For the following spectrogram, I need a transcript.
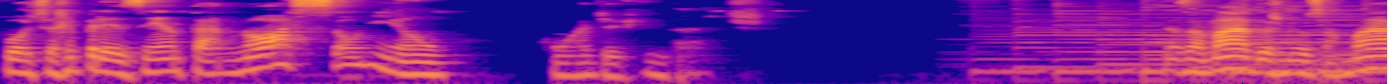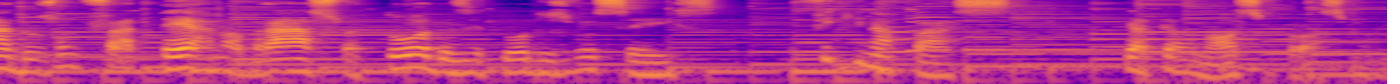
pois representa a nossa união com a divindade. Minhas amadas, meus amados, um fraterno abraço a todas e todos vocês. Fiquem na paz e até o nosso próximo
